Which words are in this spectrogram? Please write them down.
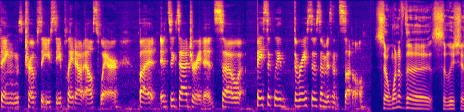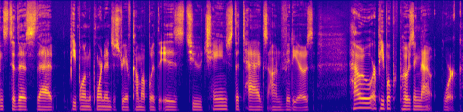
things, tropes that you see played out elsewhere, but it's exaggerated. So basically, the racism isn't subtle. So, one of the solutions to this that people in the porn industry have come up with is to change the tags on videos. How are people proposing that work?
